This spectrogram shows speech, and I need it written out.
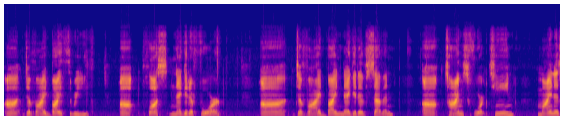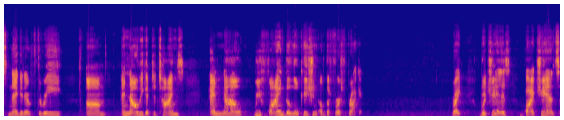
Uh, divide by 3 uh, plus negative 4 uh, divide by negative 7 uh, times 14 minus negative 3. Um, and now we get to times. And now we find the location of the first bracket. Right? Which is, by chance,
